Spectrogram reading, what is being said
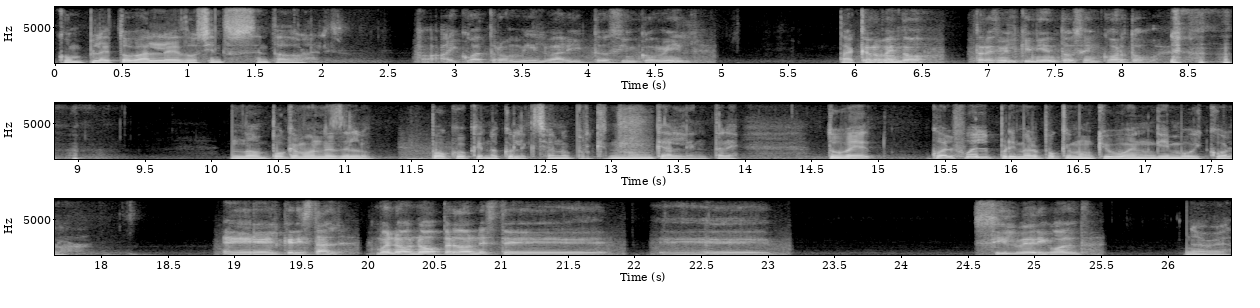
Completo vale 260 dólares. Ay, cuatro mil varitos, cinco mil. Te lo vendo. 3500 en corto, güey. no, Pokémon es de lo poco que no colecciono porque nunca le entré. Tuve. ¿Cuál fue el primer Pokémon que hubo en Game Boy Color? El cristal. Bueno, no, perdón, este. Eh, Silver y Gold. A ver.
